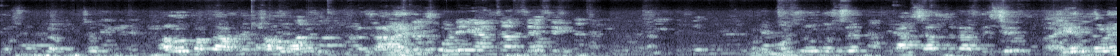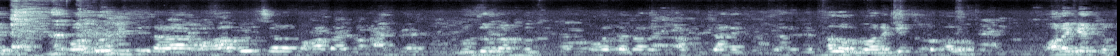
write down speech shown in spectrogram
প্রশ্নগুলো করছেন ভালো কথা আপনি ভালোভাবে জানাই করছেন, ক্যান্সার যারা দিচ্ছে এরপরে পরবর্তীতে যারা মহাপরিচালক মহাদায়গণ আসবেন। মহাদায়গণ আপনি জানেন জানেন ভালো হবে, অনেকের জন্য ভালো অনেকের জন্য।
